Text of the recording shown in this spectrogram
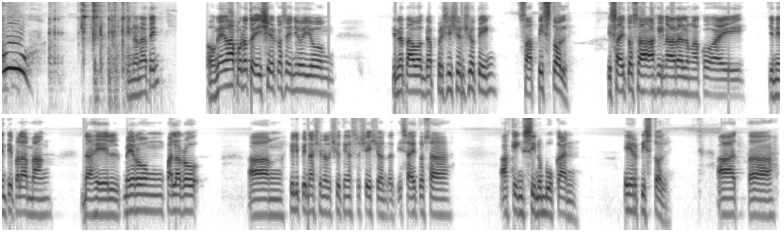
Woo! Tingnan natin. O, ngayong hapon na to, i-share ko sa inyo yung tinatawag na precision shooting sa pistol. Isa ito sa aking naaral nung ako ay tinente pa lamang dahil mayroong palaro ang Philippine National Shooting Association at isa ito sa aking sinubukan, air pistol. At ah,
